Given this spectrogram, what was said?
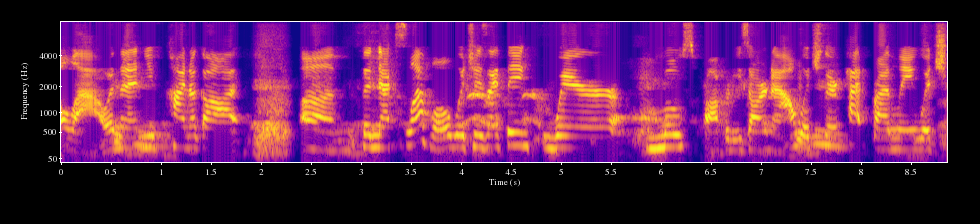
allow. And then you've kind of got um, the next level, which is I think where most properties are now, which they're pet friendly, which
